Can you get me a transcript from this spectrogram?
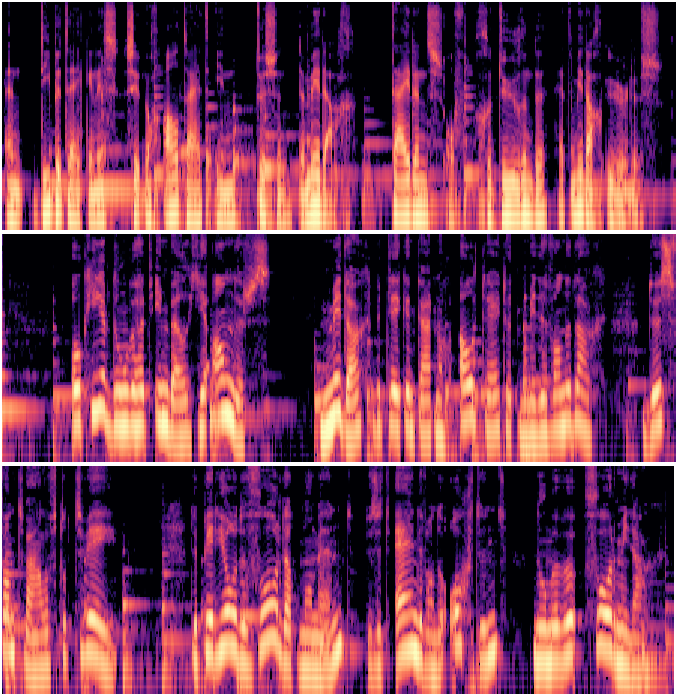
En die betekenis zit nog altijd in tussen de middag, tijdens of gedurende het middaguur dus. Ook hier doen we het in België anders. Middag betekent daar nog altijd het midden van de dag, dus van 12 tot 2. De periode voor dat moment, dus het einde van de ochtend, noemen we voormiddag.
